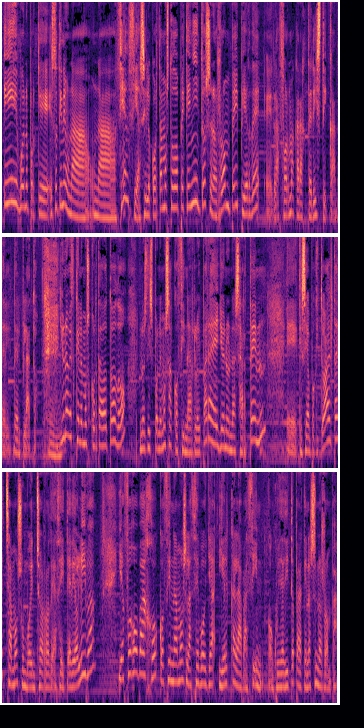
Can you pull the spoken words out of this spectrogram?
Y bueno, porque esto tiene una, una ciencia. Si lo cortamos todo pequeñito, se nos rompe y pierde eh, la forma característica del, del plato. Y una vez que lo hemos cortado todo, nos disponemos a cocinarlo. Y para ello, en una sartén eh, que sea un poquito alta, echamos un buen chorro de aceite de oliva y a fuego bajo cocinamos la cebolla y el calabacín, con cuidadito para que no se nos rompa.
